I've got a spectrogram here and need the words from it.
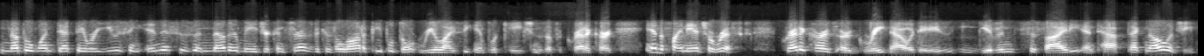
number one debt they were using. And this is another major concern because a lot of people don't realize the implications of a credit card and the financial risks. Credit cards are great nowadays given society and tap technology.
